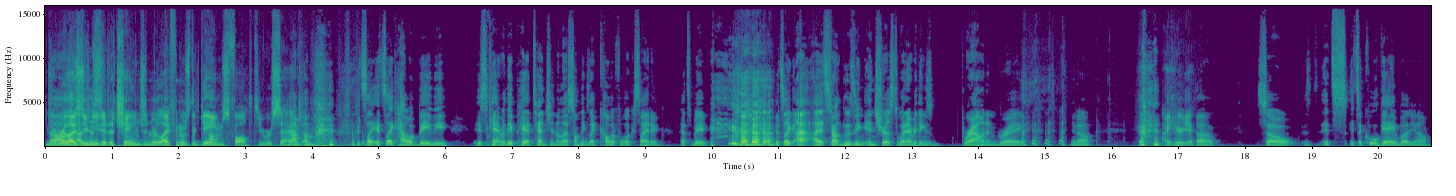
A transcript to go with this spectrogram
No, you I was- realized I was you just- needed a change in your life, and it was the game's fault. You were sad. I'm, I'm, it's like it's like how a baby is can't really pay attention unless something's like colorful, exciting. That's me. it's like I, I start losing interest when everything's brown and gray. You know. I hear you. Uh, So it's it's a cool game, but you know,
